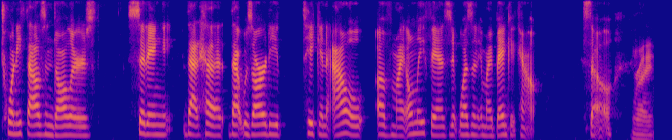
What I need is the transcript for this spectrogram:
$20,000 sitting that had that was already taken out of my OnlyFans. It wasn't in my bank account. So, right.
